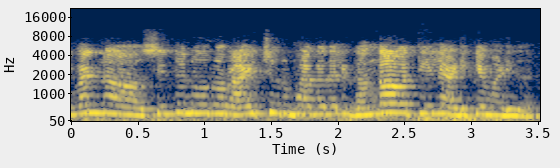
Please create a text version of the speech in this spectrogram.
ಇವನ್ ಸಿಂಧನೂರು ರಾಯಚೂರು ಭಾಗದಲ್ಲಿ ಗಂಗಾವತಿಯಲ್ಲಿ ಅಡಿಕೆ ಮಾಡಿದ್ದಾರೆ.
